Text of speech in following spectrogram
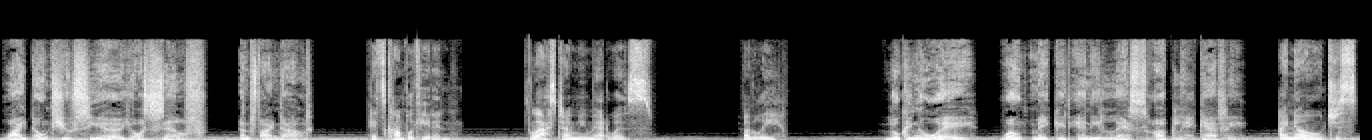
Why don't you see her yourself and find out? It's complicated. Last time we met was ugly. Looking away won't make it any less ugly, Kathy. I know, just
